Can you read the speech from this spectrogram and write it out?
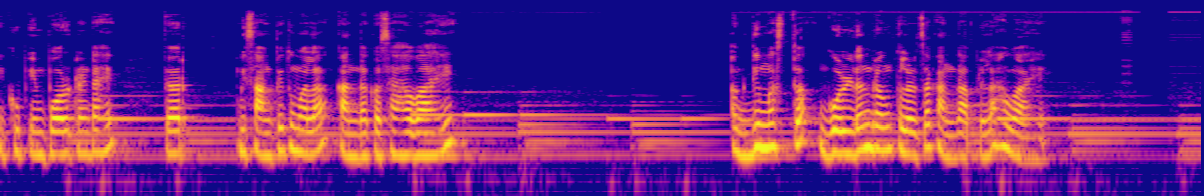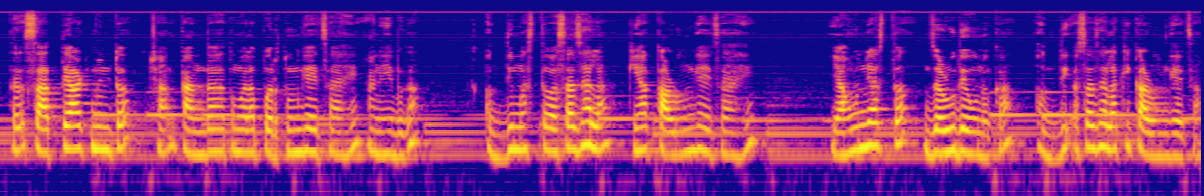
हे खूप इम्पॉर्टंट आहे. तर मी सांगते तुम्हाला कांदा कसा हवा आहे. अगदी मस्त गोल्डन ब्राऊन कलरचा कांदा आपल्याला हवा आहे. तर सात ते आठ मिनटं छान कांदा तुम्हाला परतून घ्यायचा आहे. आणि हे बघा अगदी मस्त असा झाला की हा काढून घ्यायचा आहे. याहून जास्त जळू देऊ नका. अगदी असा झाला की काढून घ्यायचा.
